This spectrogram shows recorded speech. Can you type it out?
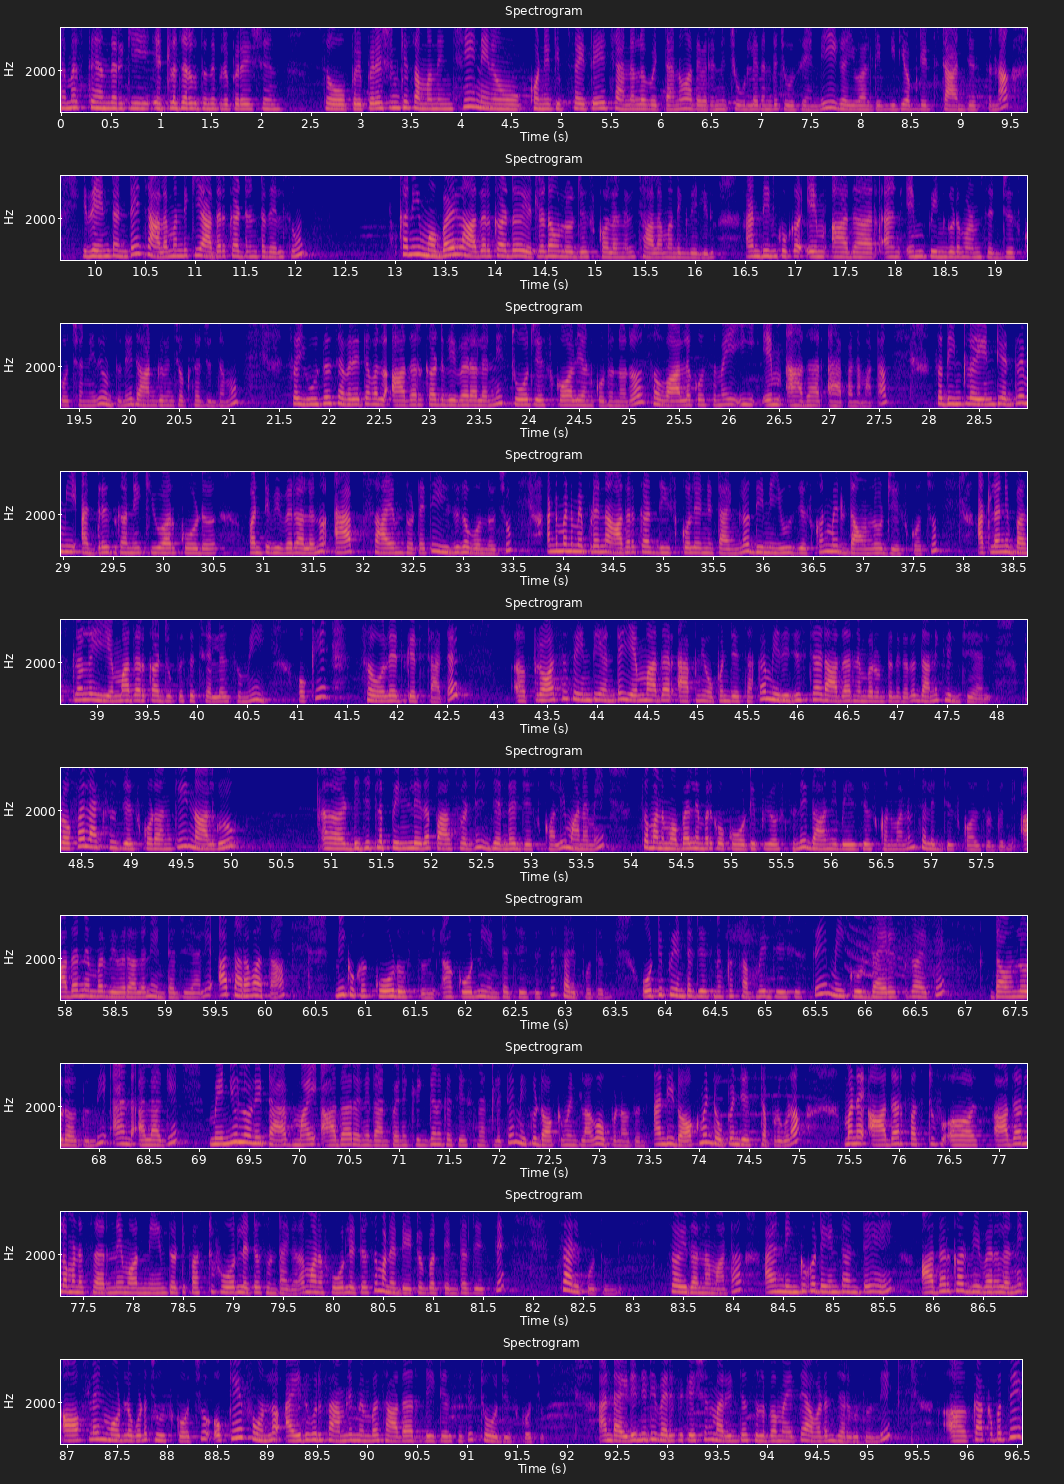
నమస్తే అందరికీ. ఎట్లా జరుగుతుంది ప్రిపరేషన్? సో ప్రిపరేషన్కి సంబంధించి నేను కొన్ని టిప్స్ అయితే ఛానల్లో పెట్టాను. అది ఎవరైనా చూడలేదంటే చూసేయండి. ఇక ఇవాళ వీడియో అప్డేట్ స్టార్ట్ చేస్తున్నా. ఇదేంటంటే చాలామందికి ఆధార్ కార్డ్ అంటే తెలుసు. కానీ మొబైల్ ఆధార్ కార్డు ఎట్లా డౌన్లోడ్ చేసుకోవాలనేది చాలామందికి తెలియదు అండ్ దీనికి ఒక M Aadhaar and M PIN కూడా మనం సెట్ చేసుకోవచ్చు అనేది ఉంటుంది. దాని గురించి ఒకసారి చూద్దాము. సో యూజర్స్ ఎవరైతే వాళ్ళ ఆధార్ కార్డు వివరాలన్నీ స్టోర్ చేసుకోవాలి అనుకుంటున్నారో సో వాళ్ళ కోసమే ఈ ఎం ఆధార్ యాప్ అనమాట సో దీంట్లో ఏంటి అంటే మీ అడ్రస్ కానీ క్యూఆర్ కోడ్ వంటి వివరాలను యాప్ సాయంతో అయితే ఈజీగా పొందొచ్చు. అంటే మనం ఎప్పుడైనా ఆధార్ కార్డ్ తీసుకోలేని టైంలో దీన్ని యూజ్ చేసుకొని మీరు డౌన్లోడ్ చేసుకోవచ్చు. అట్లనే బస్సులలో ఈ ఎం ఆధార్ కార్డ్ చూపిస్తే చెల్లెలు సుమి. Okay? So let's get started. Process ఏంటి అంటే ఎం ఆధార్ యాప్ని ఓపెన్ చేశాక మీ రిజిస్టర్డ్ ఆధార్ నెంబర్ ఉంటుంది కదా దాన్ని క్లిక్ చేయాలి. ప్రొఫైల్ యాక్సెస్ చేసుకోవడానికి నాలుగు డిజిట్ల పిన్ లేదా పాస్వర్డ్ని జనరేట్ చేసుకోవాలి మనమే. సో మన మొబైల్ నెంబర్కి ఒక ఓటీపీ వస్తుంది దాన్ని బేస్ చేసుకొని మనం సెలెక్ట్ చేసుకోవాల్సి ఉంటుంది. ఆధార్ నెంబర్ వివరాలను ఎంటర్ చేయాలి. ఆ తర్వాత మీకు ఒక కోడ్ వస్తుంది. ఆ కోడ్ని ఎంటర్ చేసేస్తే సరిపోతుంది. ఓటీపీ ఎంటర్ చేసినాక సబ్మిట్ చేసేస్తే మీకు డైరెక్ట్గా అయితే డౌన్లోడ్ అవుతుంది. అండ్ అలాగే మెన్యూలోని ట్యాబ్ మై ఆధార్ అనే దానిపైన క్లిక్ కనుక చేసినట్లయితే మీకు డాక్యుమెంట్ లాగా ఓపెన్ అవుతుంది. అండ్ ఈ డాక్యుమెంట్ ఓపెన్ చేసేటప్పుడు కూడా మన ఆధార్ ఫస్ట్ ఆధార్లో మన సర్ నేమ్ ఆర్ నేమ్ తోటి ఫస్ట్ ఫోర్ లెటర్స్ ఉంటాయి కదా మన ఫోర్ లెటర్స్ మన డేట్ ఆఫ్ బర్త్ ఎంటర్ చేస్తే సరిపోతుంది. సో ఇదన్నమాట. అండ్ ఇంకొకటి ఏంటంటే ఆధార్ కార్డ్ వివరాలన్నీ ఆఫ్లైన్ మోడ్లో కూడా చూసుకోవచ్చు. ఒకే ఫోన్లో ఐదుగురు ఫ్యామిలీ మెంబర్స్ ఆధార్ డీటెయిల్స్ అయితే స్టోర్ చేసుకోవచ్చు. అండ్ ఐడెంటిటీ వెరిఫికేషన్ మరింత సులభం అయితే అవ్వడం జరుగుతుంది. కాకపోతే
